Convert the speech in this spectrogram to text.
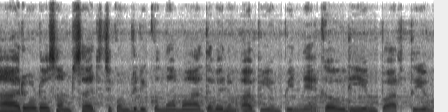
ആരോടോ സംസാരിച്ചു കൊണ്ടിരിക്കുന്ന മാധവനും അഭിയും പിന്നെ ഗൗരിയും പാർത്ഥിയും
